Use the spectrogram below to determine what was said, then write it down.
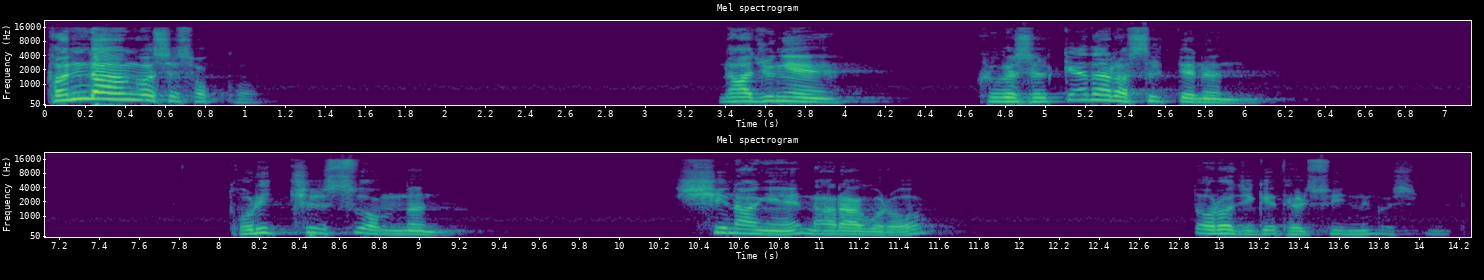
건강한 것에 속고 나중에 그것을 깨달았을 때는 돌이킬 수 없는 신앙의 나락으로 떨어지게 될 수 있는 것입니다.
